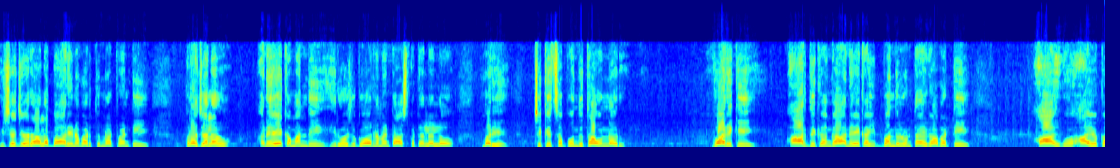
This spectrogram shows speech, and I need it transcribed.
విష జ్వరాల బారిన పడుతున్నటువంటి ప్రజలు అనేక మంది ఈరోజు గవర్నమెంట్ హాస్పిటళ్ళలో మరి చికిత్స పొందుతూ ఉన్నారు. వారికి ఆర్థికంగా అనేక ఇబ్బందులు ఉంటాయి కాబట్టి ఆ యొక్క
